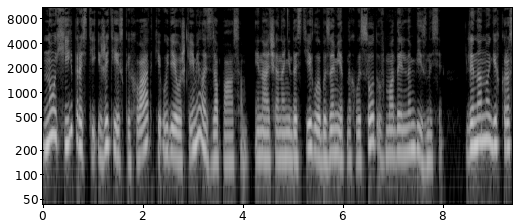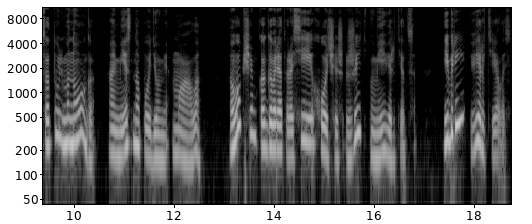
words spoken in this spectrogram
Но хитрости и житейской хватки у девушки имелось запасом, иначе она не достигла бы заметных высот в модельном бизнесе. Длинноногих красотуль много, а мест на подиуме мало. В общем, как говорят в России, хочешь жить, умей вертеться. И Бри вертелась.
